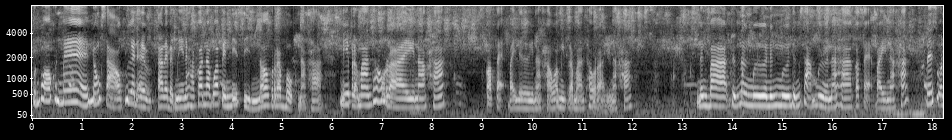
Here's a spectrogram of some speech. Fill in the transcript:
คุณพ่อคุณแม่น้องสาวเพื่อนอะไรแบบนี้นะคะ ก็นับว่าเป็นหนี้สินนอกระบบนะคะ มีประมาณเท่าไหร่นะคะ ก็แตะไปเลยนะคะ ว่ามีประมาณเท่าไหร่นะคะ1บาทถึง1 0 0 0 0 1 0 0 0 0ถึง30,000นะคะ ก็แตะไปนะคะ ในส่วน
